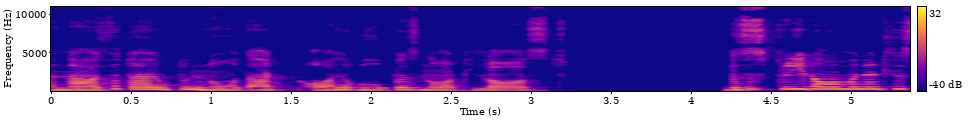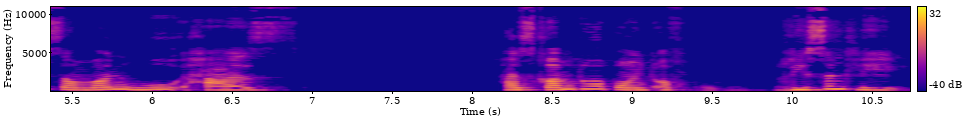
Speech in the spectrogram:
And now is the time to know that all hope is not lost. This is predominantly someone who has has come to a point of recently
